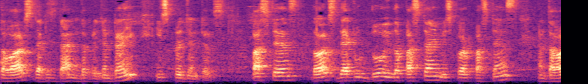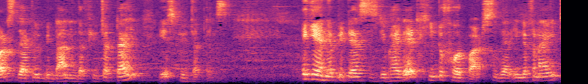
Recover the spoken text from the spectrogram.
The works that is done in the present time is present tense. Past tense, the works that would do in the past time is called past tense and the works that will be done in the future time is future tense. Again, every tense is divided into four parts. They are indefinite,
